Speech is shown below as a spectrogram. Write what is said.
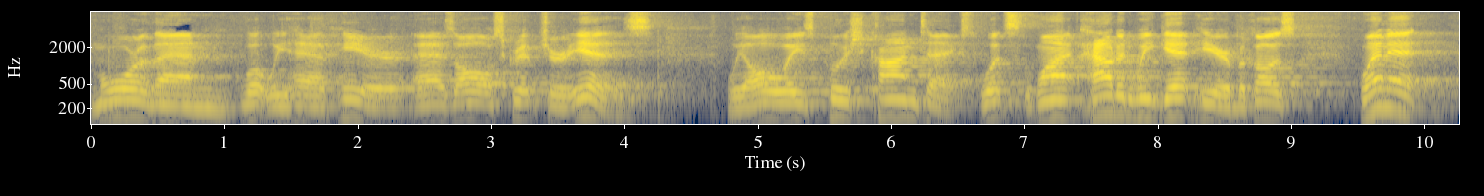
more than what we have here, as all Scripture is. We always push context. What's why? How did we get here? Because when it,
